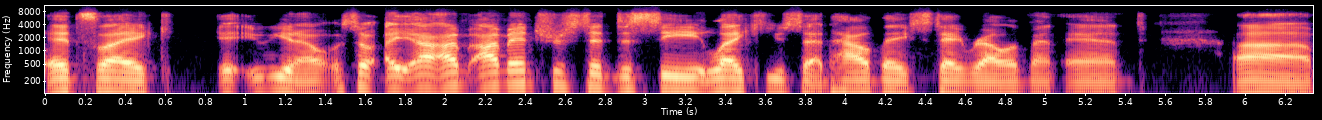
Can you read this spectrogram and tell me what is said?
it's like it- you know so I, I'm, I'm interested to see like you said how they stay relevant and um,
